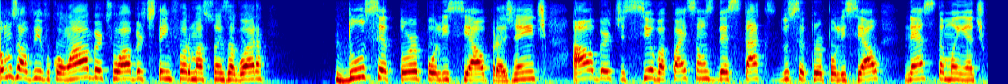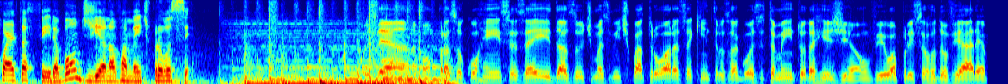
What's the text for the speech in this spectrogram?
Vamos ao vivo com o Albert. O Albert tem informações agora do setor policial para gente. Albert Silva, quais são os destaques do setor policial nesta manhã de quarta-feira? Bom dia novamente para você. Pois é, Ana, vamos para as ocorrências aí das últimas 24 horas aqui em Três Lagoas e também em toda a região, viu? A Polícia Rodoviária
